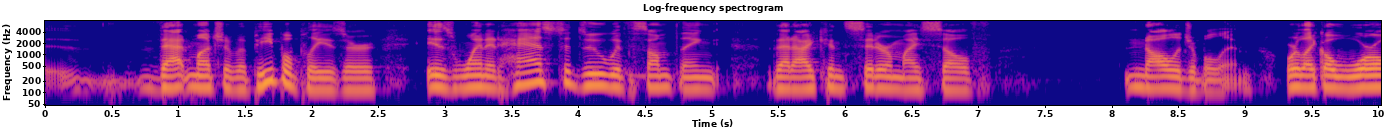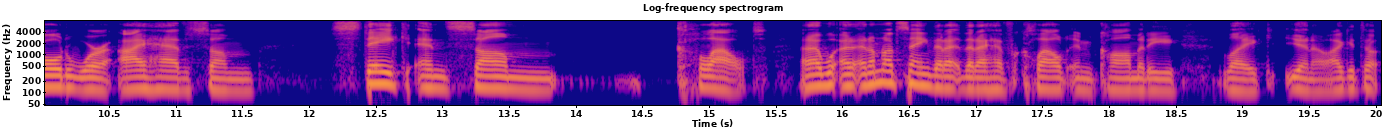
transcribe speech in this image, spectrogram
uh, that much of a people pleaser is when it has to do with something that I consider myself knowledgeable in, or like a world where I have some stake and some clout. And, I w- and I'm not saying that I, that I have clout in comedy, like you know, I could tell,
